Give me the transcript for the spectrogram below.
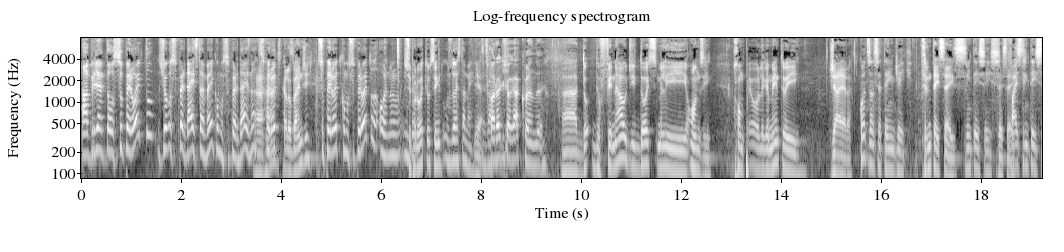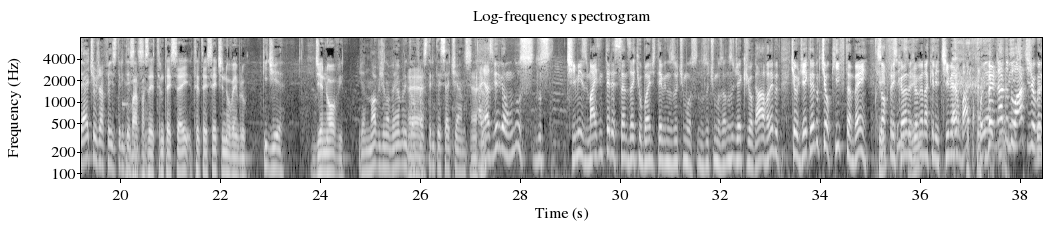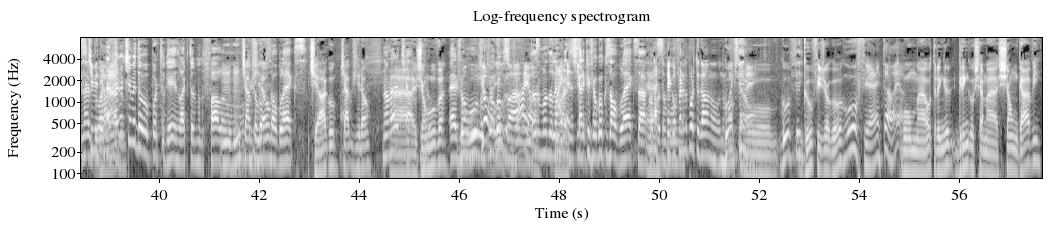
Abrilhantou o Super 8, jogou Super 10 também, como Super 10, né? Uh -huh, Super 8. Pelo Band. Super 8 como Super 8? Ou no, Super 8, sim. Os dois também. Yeah. Parou de jogar quando? Uh, do, do final de 2011. Rompeu o ligamento e já era. Quantos anos você tem, Jake? 36. 36. 36. Faz 37 ou já fez 36? Vai fazer 36, 37 de novembro. Que dia? Dia 9. Dia 9 de novembro, então é. faz 37 anos. Uhum. Aliás, Virga, um dos, dos times mais interessantes aí que o Band teve nos últimos, nos últimos anos, o Jake jogava. Lembra? Tinha o Jake, lembra que tinha o Keith também, sul-africano, jogando aquele time. Era um baita. Foi Bernardo equipe... Duarte jogou Bernardo esse time Duarte. Era, era o time do português lá que todo mundo fala. Uhum. O Thiago jogou Girão. com os All Blacks. Thiago. Thiago Girão. Não, não era ah, Thiago. João Uva. É, João Uva. João jogou Uva. Com, Ai, todo mundo lembra desse time. cara que jogou com os All Blacks a é. Copa do pegou Mundo. o Fernando Portugal no, no Goofy. O Goofy. Goofy jogou. Goofy, é, então. É. Uma outra gringo chama Sean Gavi.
